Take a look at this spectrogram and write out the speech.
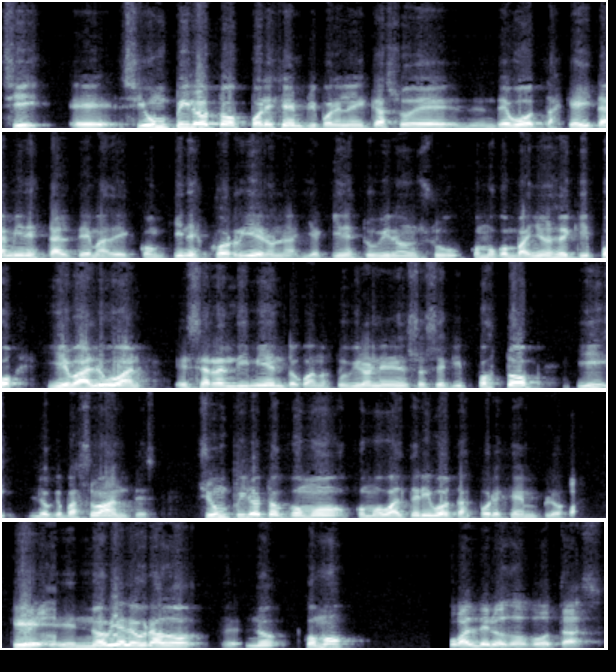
si, eh, si un piloto, por ejemplo, y ponen el caso de, de, Botas, que ahí también está el tema de con quiénes corrieron y a quiénes tuvieron su, como compañeros de equipo y evalúan ese rendimiento cuando estuvieron en esos equipos top y lo que pasó antes. Si un piloto como, como Valtteri Botas, por ejemplo, que eh, no había logrado. Eh, no, ¿Cómo? ¿Cuál de los dos Botas?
